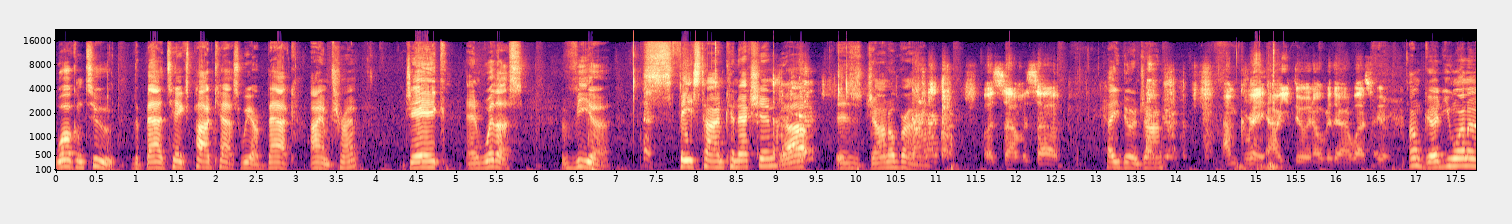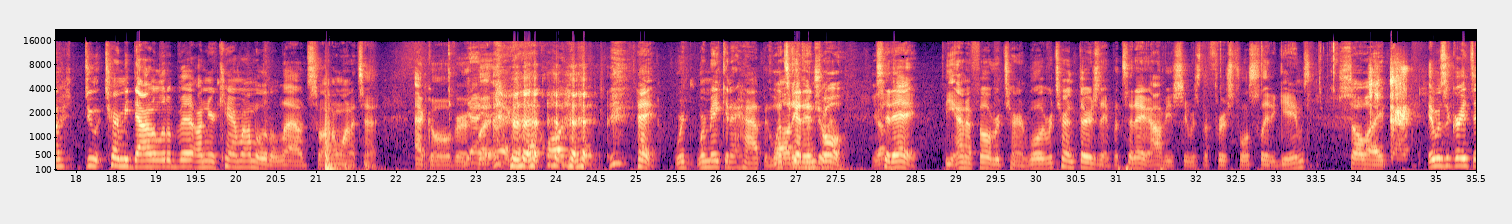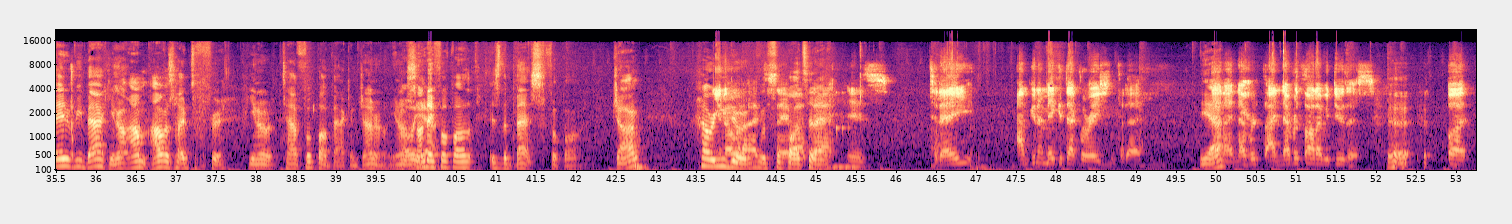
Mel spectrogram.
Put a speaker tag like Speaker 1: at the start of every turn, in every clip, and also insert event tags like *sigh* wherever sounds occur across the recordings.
Speaker 1: Welcome to the Bad Takes podcast. We are back. I am Trent,
Speaker 2: Jake.
Speaker 1: and with us via FaceTime connection
Speaker 2: Yup.
Speaker 1: is John O'Brien.
Speaker 3: What's up? What's up?
Speaker 1: How you doing, John?
Speaker 3: I'm great. How are you doing over there in Westfield?
Speaker 1: I'm good. You want to do turn me down a little bit on your camera? I'm a little loud, so I don't want it to echo over.
Speaker 2: Yeah,
Speaker 1: but
Speaker 2: yeah, yeah. Quality *laughs*
Speaker 1: hey, we're we're making it happen.
Speaker 2: Quality
Speaker 1: Let's get
Speaker 2: control.
Speaker 1: into it.
Speaker 2: Yep.
Speaker 1: Today, the NFL returned. Well, it returned Thursday, but today obviously was the first full slate of games.
Speaker 2: So hype.
Speaker 1: It was a great day to be back. You know, I'm I was hyped for you know to have football back in general. You know,
Speaker 2: Oh,
Speaker 1: Sunday
Speaker 2: yeah.
Speaker 1: football is the best football. John, how are you,
Speaker 3: know
Speaker 1: doing with
Speaker 3: to say
Speaker 1: football
Speaker 3: about
Speaker 1: today?
Speaker 3: that Is today I'm gonna make a declaration today, and
Speaker 1: Yeah.
Speaker 3: I never, I never thought I would do this, *laughs* but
